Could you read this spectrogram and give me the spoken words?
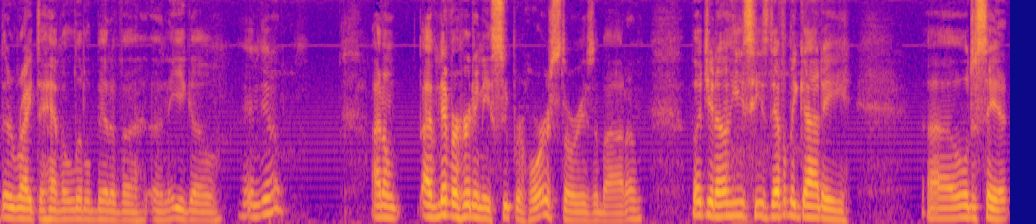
their right to have a little bit of a an ego, and you know, I don't I've never heard any super horror stories about him, but you know he's he's definitely got a uh, we'll just say an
